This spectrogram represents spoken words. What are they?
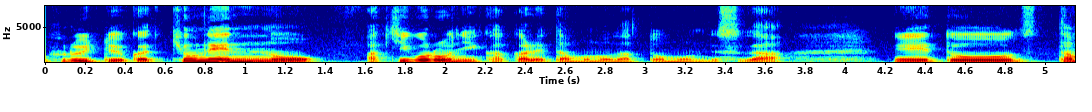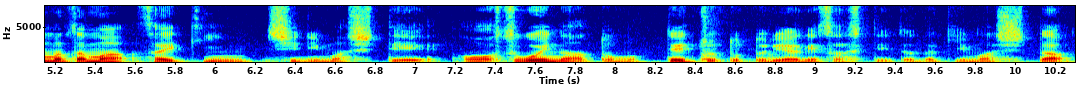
古いというか、去年の秋頃に書かれたものだと思うんですが、えっ、ー、と、たまたま最近知りまして、あすごいなと思ってちょっと取り上げさせていただきました。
